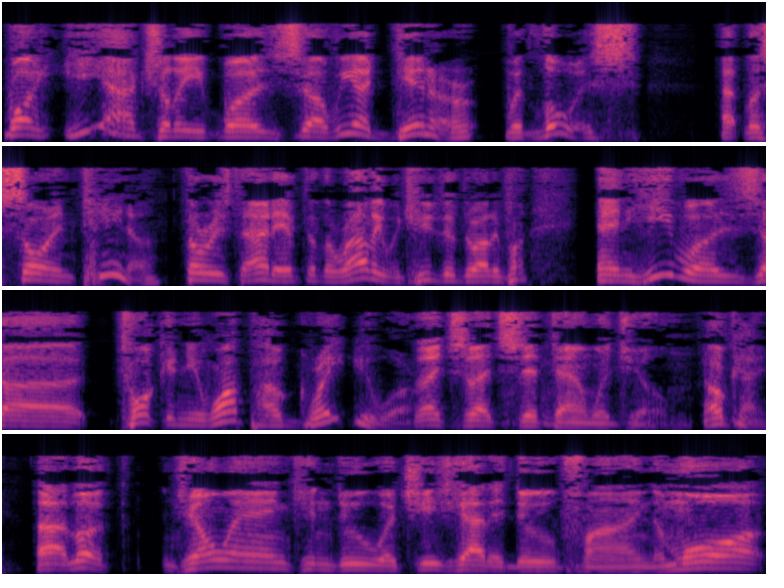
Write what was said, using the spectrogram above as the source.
Well, he actually was. Uh, we had dinner with Lewis at La Sorrentina Thursday night after the rally, which he did the rally, for, and he was uh, talking you up how great you were. Let's let's sit down with Joe. Okay. Uh, look, Joann can do what she's got to do. Fine. The more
